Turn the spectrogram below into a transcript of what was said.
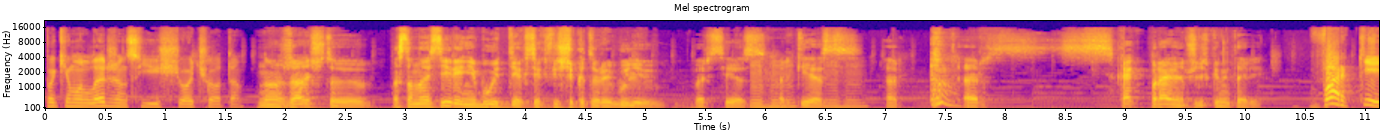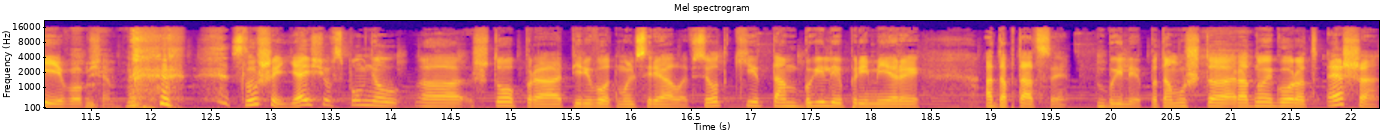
Pokemon Legends еще что-то. Но жаль, что в основной серии не будет тех всех фишек, которые были в Аркес, Ар- Арс- Как правильно пишите в комментарии? В Аркее, в общем. Слушай, я еще вспомнил, э, что про перевод мультсериала. Все-таки там были примеры адаптации. Были. Потому что родной город Эша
